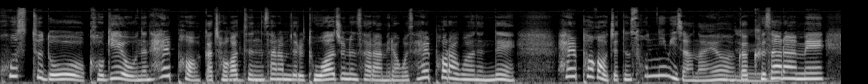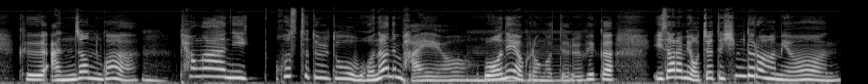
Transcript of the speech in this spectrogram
호스트도 거기에 오는 helper, 그러니까 저 같은 음. 사람들을 도와주는 사람이라고 해서 helper라고 하는데 helper가 어쨌든 손님이잖아요. 그러니까 네. 그 사람의 그 안전과 음. 평안이 호스트들도 원하는 바예요. 음. 원해요 그런 것들을. 그러니까 이 사람이 어쨌든 힘들어하면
